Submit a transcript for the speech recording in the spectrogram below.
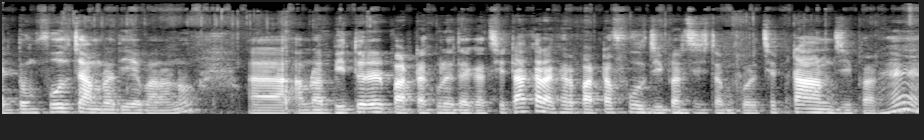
একদম ফুল চামড়া দিয়ে বানানো। আমরা ভিতরের পার্টটা খুলে দেখাচ্ছি। টাকা রাখার পার্টটা ফুল জিপার সিস্টেম করেছে। টান জিপার হ্যাঁ?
